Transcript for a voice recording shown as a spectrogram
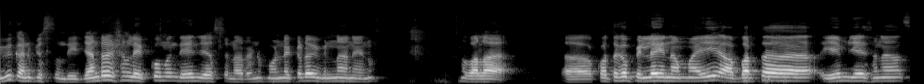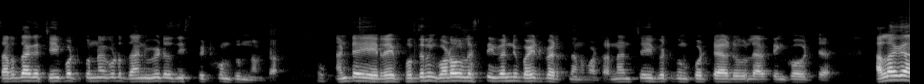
ఇవి కనిపిస్తుంది. ఈ జనరేషన్లో ఎక్కువ మంది ఏం చేస్తున్నారంటే మొన్న ఎక్కడో విన్నా నేను వాళ్ళ కొత్తగా పెళ్ళైన అమ్మాయి ఆ భర్త ఏం చేసినా సరదాగా చేయి పట్టుకున్నా కూడా దాని వీడియో తీసి పెట్టుకుంటుందంట. అంటే రేపు పొద్దున గొడవలు వస్తే ఇవన్నీ బయట పెడుతుంది అనమాట నన్ను చేయి పెట్టుకుని కొట్టాడు లేకపోతే ఇంకొకటి అలాగా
